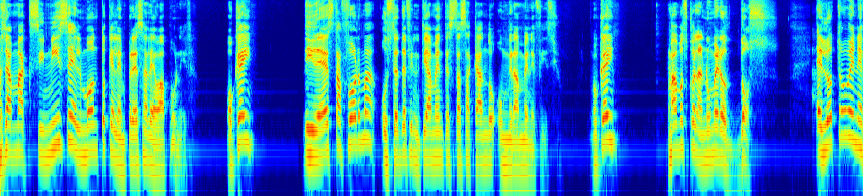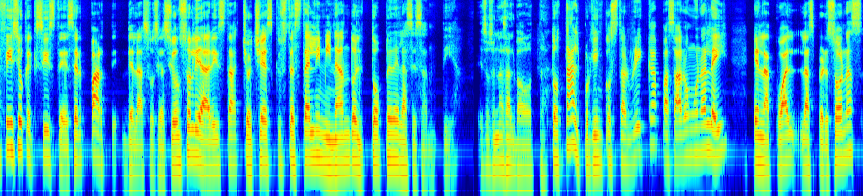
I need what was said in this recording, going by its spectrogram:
o sea, maximice el monto que la empresa le va a poner. ¿Ok? Y de esta forma, usted definitivamente está sacando un gran beneficio. ¿Ok? Vamos con la número dos. El otro beneficio que existe de ser parte de la Asociación Solidarista Choche es que usted está eliminando el tope de la cesantía. eso es una salvadota. Total, porque en Costa Rica pasaron una ley en la cual las personas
